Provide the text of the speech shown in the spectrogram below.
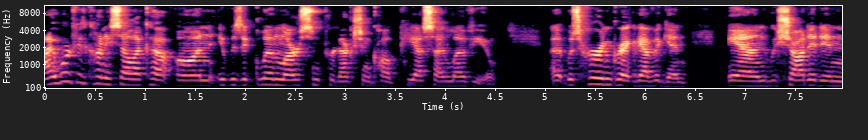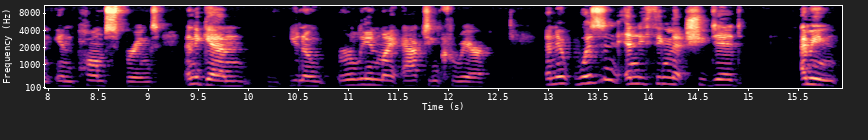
I worked with Connie Sellecca on it was a Glenn Larson production called P.S. I Love You. Uh, it was her and Greg Evigan, and we shot it in in Palm Springs. And again, you know, early in my acting career, and it wasn't anything that she did. I mean,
